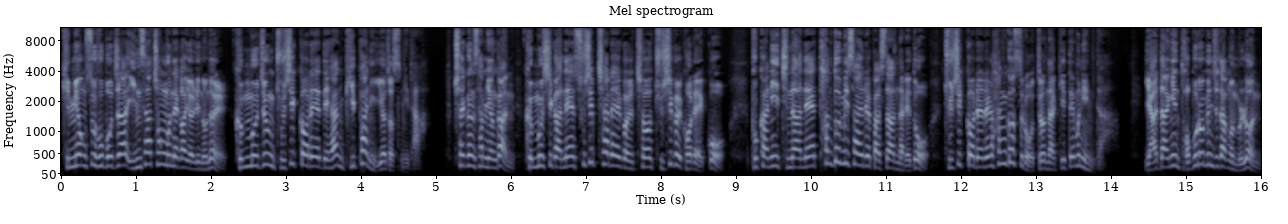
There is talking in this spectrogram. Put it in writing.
김명수 후보자 인사청문회가 열린 오늘 근무 중 주식 거래에 대한 비판이 이어졌습니다. 최근 3년간 근무 시간에 수십 차례에 걸쳐 주식을 거래했고 북한이 지난해 탄도미사일을 발사한 날에도 주식 거래를 한 것으로 드러났기 때문입니다. 야당인 더불어민주당은 물론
